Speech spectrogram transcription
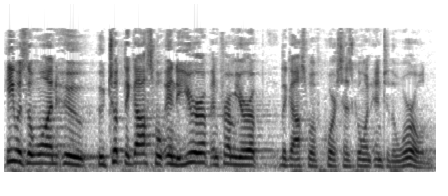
he was the one who, who took the gospel into Europe, and from Europe, the gospel, of course, has gone into the world.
